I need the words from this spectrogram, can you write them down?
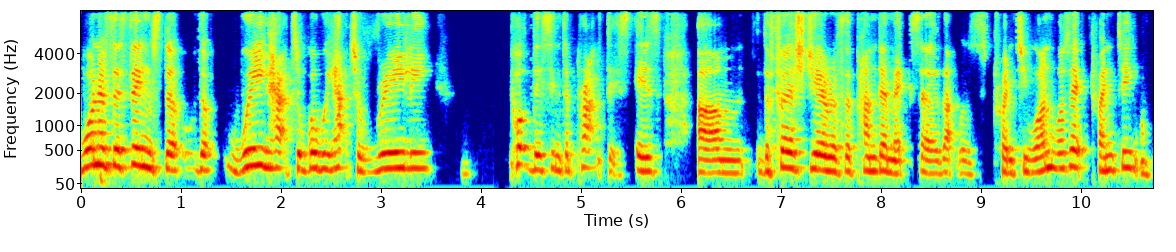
one of the things that that we had to well we had to really put this into practice is um, the first year of the pandemic. So that was 21, was it? 20? Oh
